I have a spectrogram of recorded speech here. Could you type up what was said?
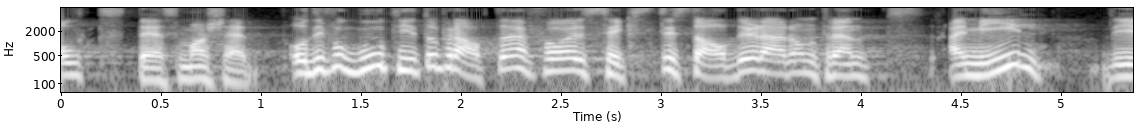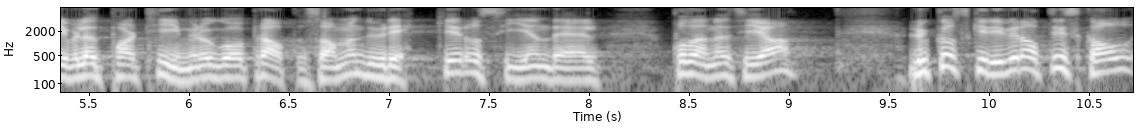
alt det som har skjedd. Og de får god tid til å prate, for 60 stadier det er omtrent ei mil. Det gir vel et par timer å gå og prate sammen. Du rekker å si en del på denne tida. Lukas skriver at de skal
